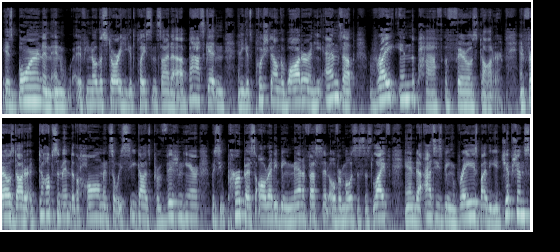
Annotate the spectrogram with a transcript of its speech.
is born and, and if you know the story, he gets placed inside a, basket and, and he gets pushed down the water and he ends up right in the path of Pharaoh's daughter. And Pharaoh's daughter adopts him into the home. And so we see God's provision here. We see purpose already being manifested over Moses' life. And uh, as he's being raised by the Egyptians,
